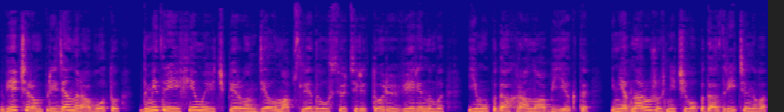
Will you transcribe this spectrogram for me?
Вечером, придя на работу, Дмитрий Ефимович первым делом обследовал всю территорию веренного ему под охрану объекта и, не обнаружив ничего подозрительного,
